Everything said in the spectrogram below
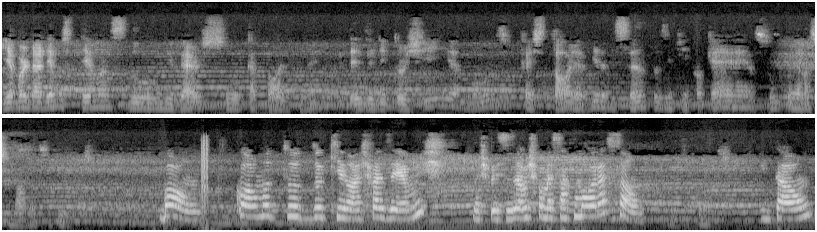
e abordaremos temas do universo católico, né? Desde liturgia, música, história, vida de santos, enfim, qualquer assunto relacionado ao Espírito. Bom, como tudo que nós fazemos, nós precisamos começar com uma oração. Então,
